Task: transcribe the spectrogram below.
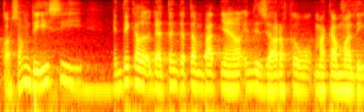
kosong diisi ente kalau datang ke tempatnya ente ziarah ke makam wali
